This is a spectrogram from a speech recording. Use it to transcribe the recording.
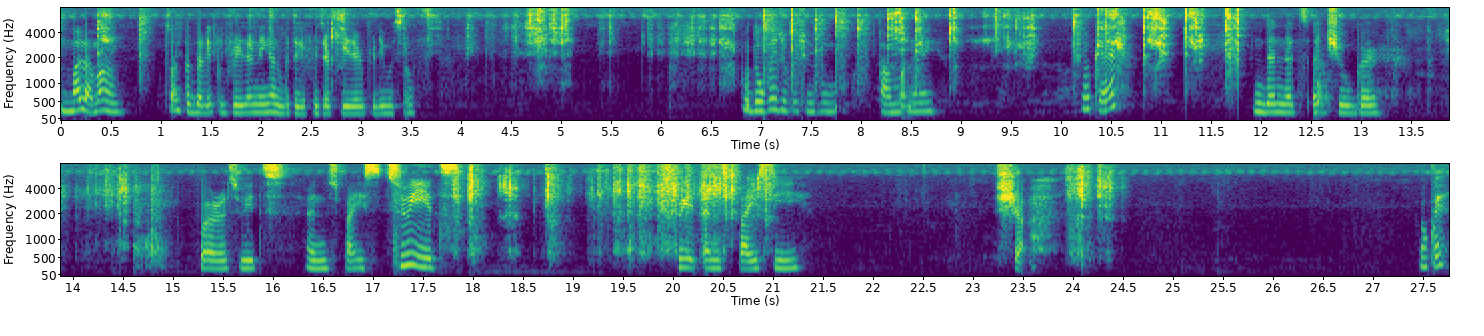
Malamang. Saan pagdali pag freezer na yan? Bitagi freezer freezer pa di myself. Dyan ko siya nahumog. Tama na eh. Okay. And then let's add sugar. Para sweets and spice. Sweets! Sweet and spicy siya. Okay,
